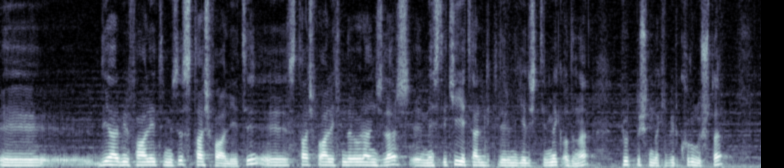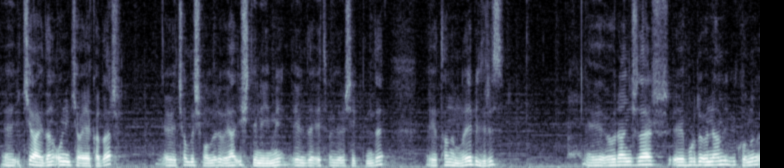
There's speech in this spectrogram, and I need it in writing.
Ee, diğer bir faaliyetimiz de staj faaliyeti. Ee, staj faaliyetinde öğrenciler e, mesleki yeterliliklerini geliştirmek adına yurt dışındaki bir kuruluşta 2 e, aydan 12 aya kadar e, çalışmaları veya iş deneyimi elde etmeleri şeklinde tanımlayabiliriz. Öğrenciler burada önemli bir konu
